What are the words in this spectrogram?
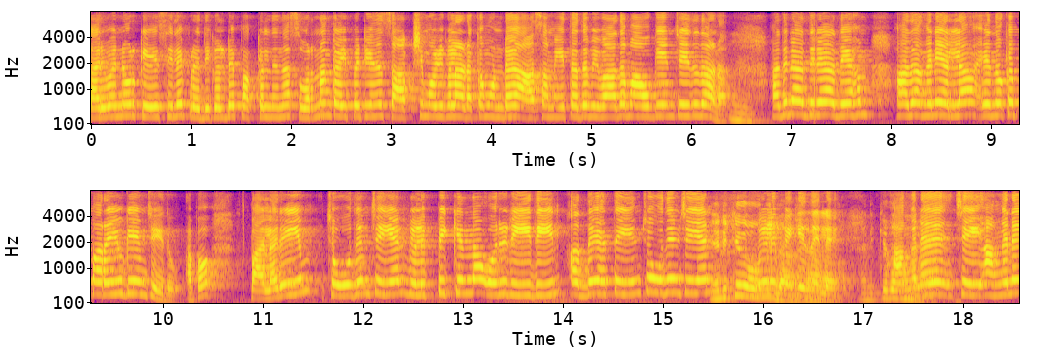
കരുവന്നൂർ കേസിലെ പ്രതികളുടെ പക്കൽ നിന്ന് സ്വർണം കൈപ്പറ്റിയെന്ന് സാക്ഷിമൊഴികൾ അടക്കമുണ്ട്. ആ സമയത്ത് അത് വിവാദമാവുകയും ചെയ്തതാണ്. അതിനെതിരെ അദ്ദേഹം അതങ്ങനെയല്ല എന്നൊക്കെ പറയുകയും ചെയ്തു. അപ്പോൾ പലരെയും ചോദ്യം ചെയ്യാൻ വിളിപ്പിക്കുന്ന ഒരു രീതിയിൽ അദ്ദേഹത്തെയും ചോദ്യം ചെയ്യാൻ വിളിപ്പിക്കുന്നില്ലേ. അങ്ങനെ. അങ്ങനെ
